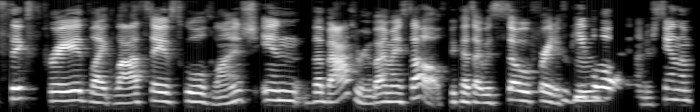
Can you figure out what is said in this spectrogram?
sixth grade, like last day of school lunch in the bathroom by myself because I was so afraid of mm-hmm. people. I didn't understand them.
